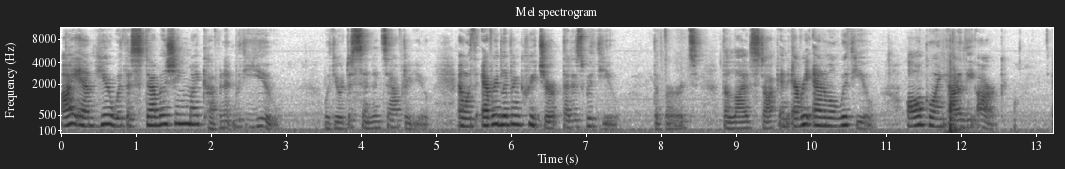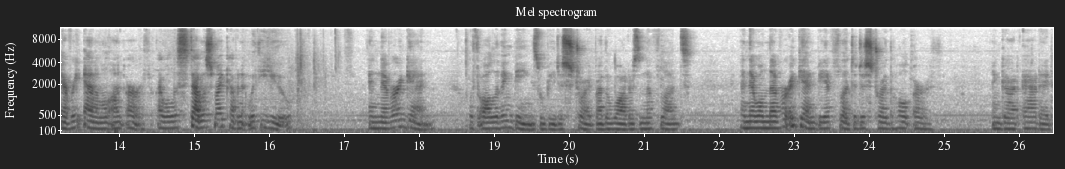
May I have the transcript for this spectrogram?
I am herewith establishing my covenant with you, with your descendants after you, and with every living creature that is with you the birds, the livestock, and every animal with you, all going out of the ark. Every animal on earth, I will establish my covenant with you, and never again with all living beings will be destroyed by the waters and the floods, and there will never again be a flood to destroy the whole earth. And God added,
